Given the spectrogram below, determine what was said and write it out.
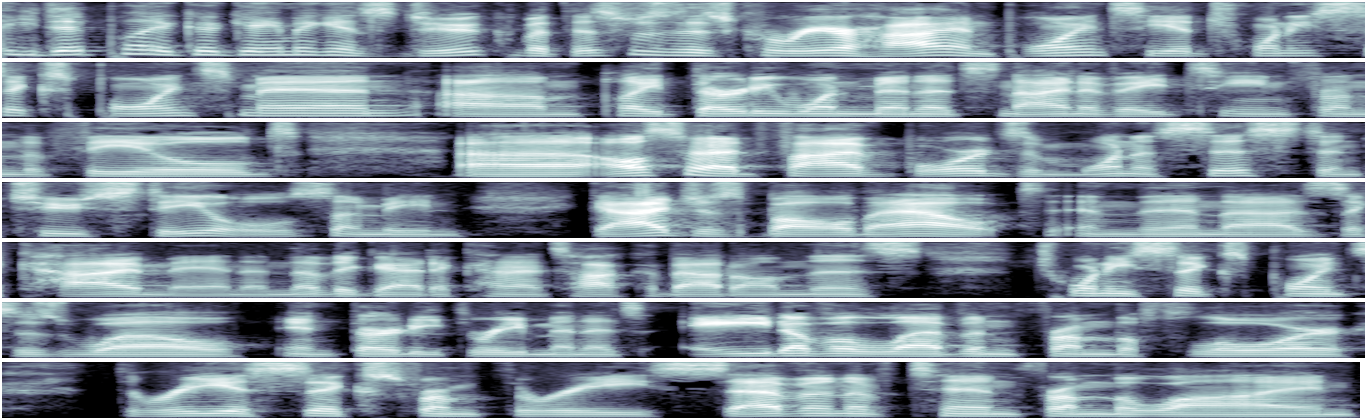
he did play a good game against Duke, but this was his career high in points. He had 26 points, man. Um, played 31 minutes, nine of 18 from the field. Uh, also had five boards and one assist and two steals. I mean, guy just balled out. And then uh, Zakai, man, another guy to kind of talk about on this, 26 points as well in 33 minutes, eight of 11 from the floor, three of six from three, seven of 10 from the line,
